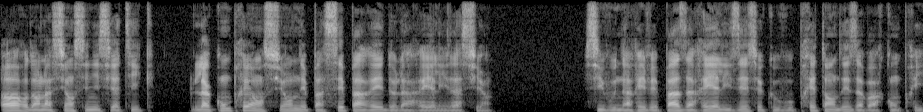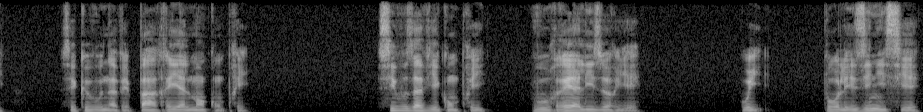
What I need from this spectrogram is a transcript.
Or, dans la science initiatique, la compréhension n'est pas séparée de la réalisation. Si vous n'arrivez pas à réaliser ce que vous prétendez avoir compris, c'est que vous n'avez pas réellement compris. Si vous aviez compris, vous réaliseriez. Oui, pour les initiés,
